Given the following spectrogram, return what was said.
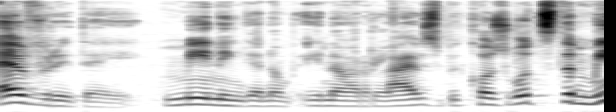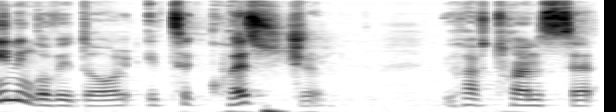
every day, meaning in, in our lives. Because what's the meaning of it all? It's a question you have to answer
